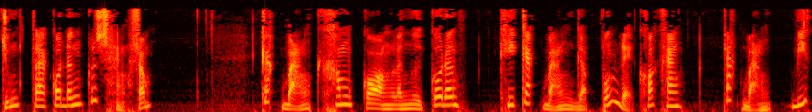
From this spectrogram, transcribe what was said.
chúng ta có đấng Christ hàng sống. Các bạn không còn là người cô đơn khi các bạn gặp vấn đề khó khăn. Các bạn biết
